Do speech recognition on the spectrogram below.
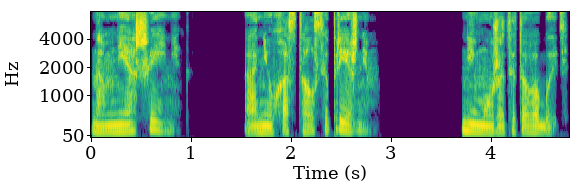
На мне ошейник а нюх остался прежним. Не может этого быть.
